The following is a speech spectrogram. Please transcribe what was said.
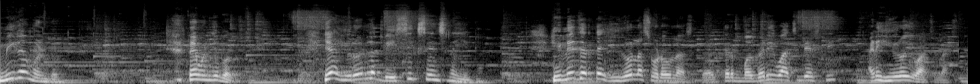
मी काय म्हणतो? नाही म्हणजे बघ या हिरोईनला बेसिक सेन्स नाही आहे हिने जर त्या हिरोला सोडवलं असतं तर मगरी वाचली असती आणि हिरोही वाचला असता.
